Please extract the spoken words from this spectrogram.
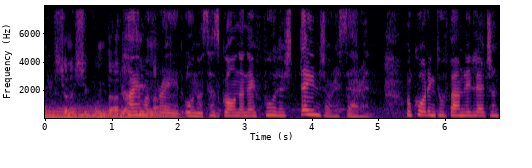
Missione secondaria I am afraid Unas has gone on a foolish, dangerous errand. According to family legend,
